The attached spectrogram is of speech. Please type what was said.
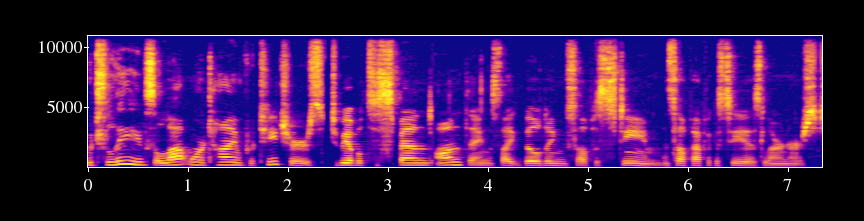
which leaves a lot more time for teachers to be able to spend on things like building self-esteem and self-efficacy as learners.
